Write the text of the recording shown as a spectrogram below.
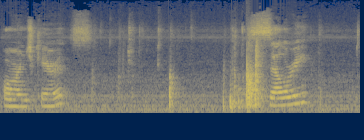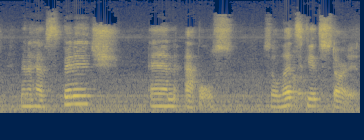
orange carrots, celery, then I have spinach and apples. So let's get started.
